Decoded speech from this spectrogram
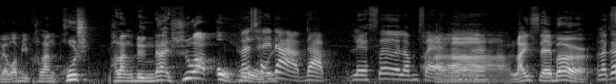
แบบว่ามีพลังพุช พลังดึงได้ชวบโอ้โห แล้วใช้ดาบดาบ เลเซอร์ลำแสงใช่ไหมไลท์เซเบอร์แล้วก็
